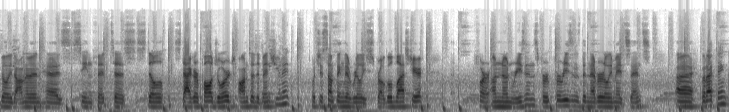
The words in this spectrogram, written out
Billy Donovan has seen fit to s- still stagger Paul George onto the bench unit, which is something that really struggled last year for unknown reasons, for, for reasons that never really made sense. Uh, but I think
